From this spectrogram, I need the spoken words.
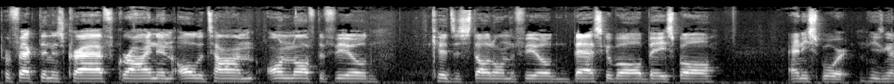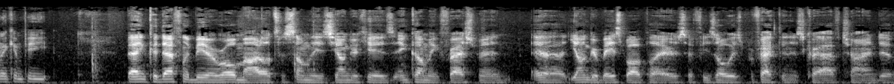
perfecting his craft, grinding all the time, on and off the field. Kid's a stud on the field. Basketball, baseball, any sport, he's gonna compete. Ben could definitely be a role model to some of these younger kids, incoming freshmen, uh, younger baseball players, if he's always perfecting his craft, trying to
